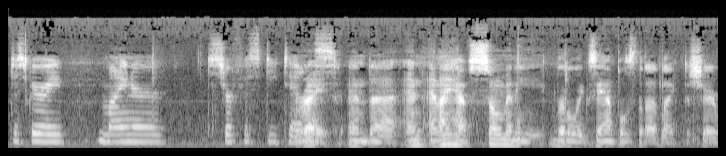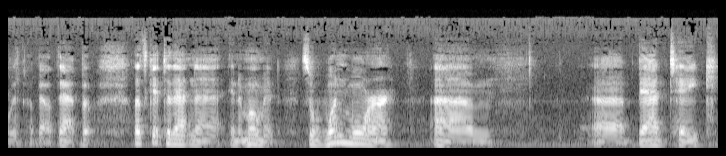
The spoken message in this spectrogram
Just very minor surface details. right, and uh, and and I have so many little examples that I'd like to share with about that. But let's get to that in a in a moment. So one more um, uh, bad take,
